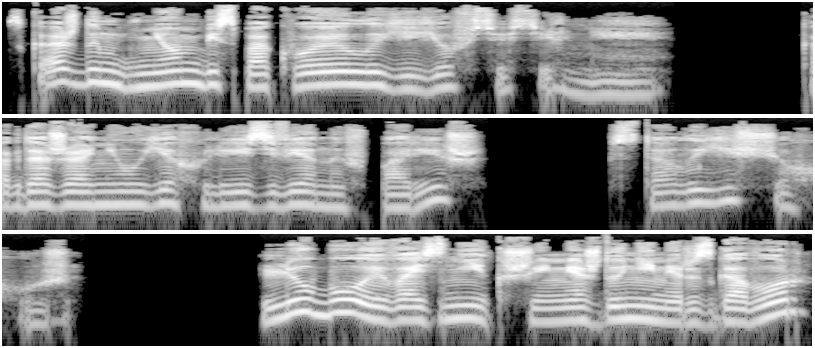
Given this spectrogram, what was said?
с каждым днем беспокоило ее все сильнее. Когда же они уехали из Вены в Париж, стало еще хуже. Любой возникший между ними разговор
